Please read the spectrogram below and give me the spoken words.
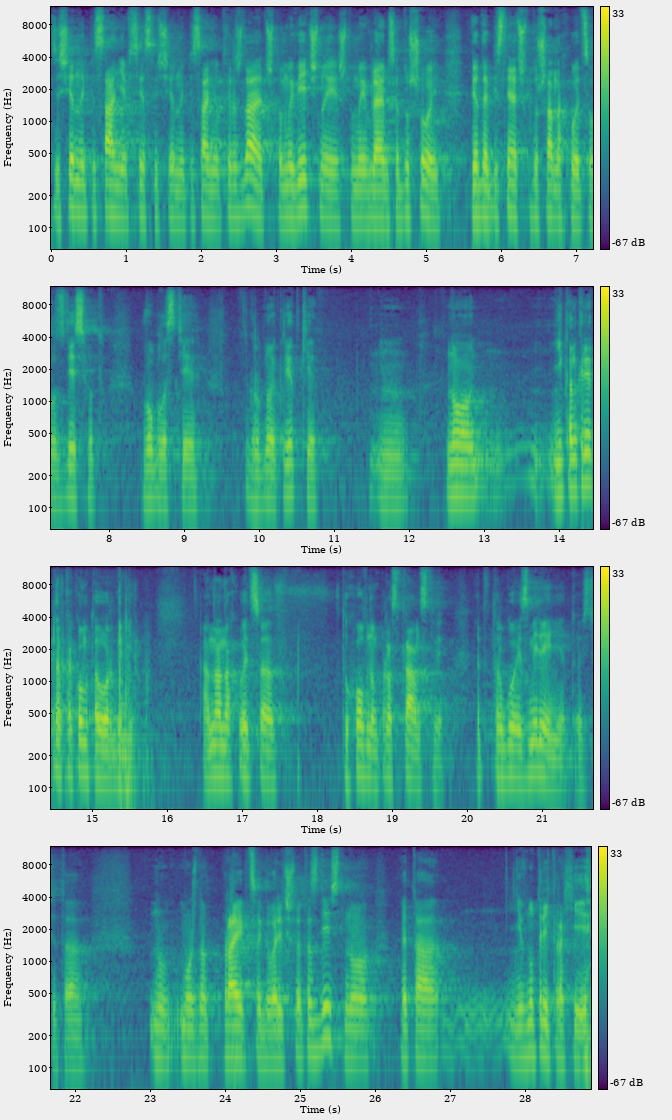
Священное Писание, все священные Писания утверждают, что мы вечные, что мы являемся душой. Веда объясняет, что душа находится вот здесь, вот в области грудной клетки, но не конкретно в каком-то органе. Она находится в духовном пространстве. Это другое измерение, то есть это, ну, можно проекция говорить, что это здесь, но это не внутри трахеи,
